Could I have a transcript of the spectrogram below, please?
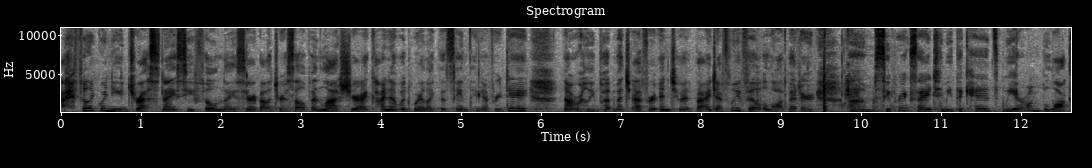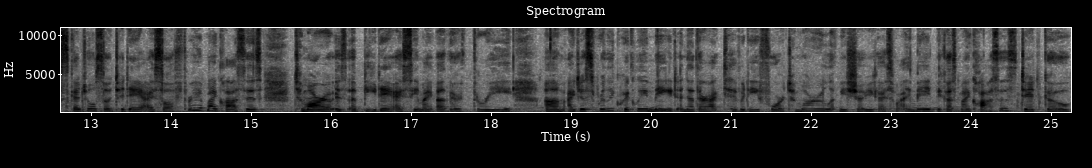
i feel like when you dress nice you feel nicer about yourself. And last year i kind of would wear like the same thing every day not really put much effort into it but i definitely feel a lot better. Um super excited to meet the kids. We are on block schedule so today i saw three of my classes. Tomorrow is a b day. I see my other three. Um, i just really quickly made another activity for tomorrow. Let me show show you guys what I made because my classes did go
